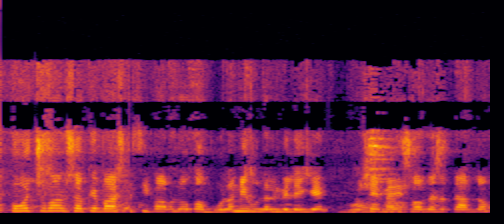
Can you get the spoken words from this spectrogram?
पहुँच चुका हूँ सबके पास। सिर्फ़ आप लोगों को वुलन ही वुलन मिलेंगे। पूछे मेरी शॉप दे सकते हैं आप लोग।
